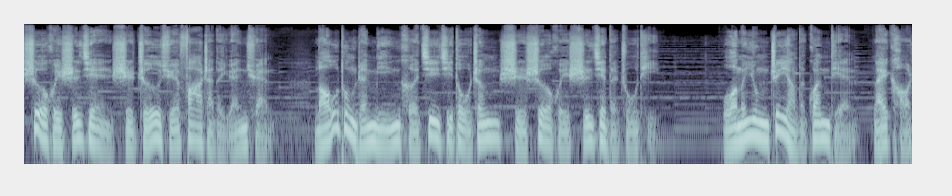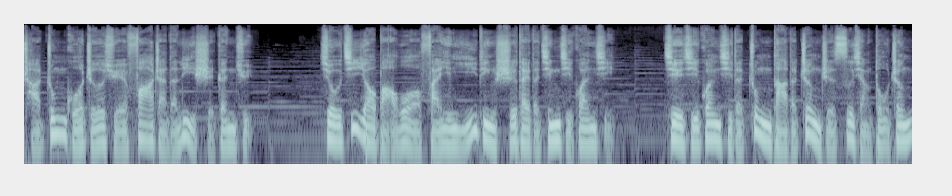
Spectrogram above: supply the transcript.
社会实践是哲学发展的源泉，劳动人民和阶级斗争是社会实践的主体。”我们用这样的观点来考察中国哲学发展的历史根据，就既要把握反映一定时代的经济关系。阶级关系的重大的政治思想斗争，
